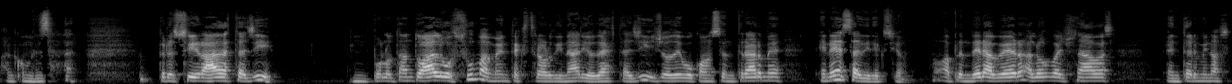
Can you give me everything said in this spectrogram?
al, comenzar. Pero si Radha está allí, por lo tanto algo sumamente extraordinario ya está allí, yo debo concentrarme en esa dirección, ¿no? aprender a ver a los Vaishnavas en términos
